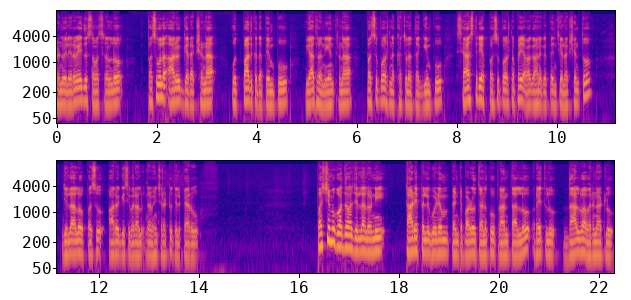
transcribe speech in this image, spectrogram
రెండు వేల ఇరవై ఐదు సంవత్సరంలో పశువుల ఆరోగ్య రక్షణ ఉత్పాదకత పెంపు వ్యాధుల నియంత్రణ పశుపోషణ ఖర్చుల తగ్గింపు శాస్త్రీయ పశుపోషణపై అవగాహన కల్పించే లక్ష్యంతో జిల్లాలో పశు ఆరోగ్య శిబిరాలు నిర్వహించినట్టు తెలిపారు. పశ్చిమ గోదావరి జిల్లాలోని తాడేపల్లిగూడెం పెంటపాడు తణుకు ప్రాంతాల్లో రైతులు దాల్వా వరి నాట్లు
